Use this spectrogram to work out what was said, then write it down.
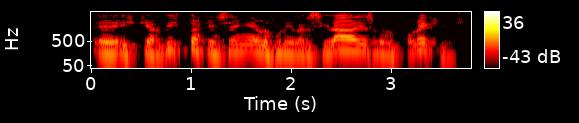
eh, izquierdistas que enseñan en las universidades o en los colegios.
